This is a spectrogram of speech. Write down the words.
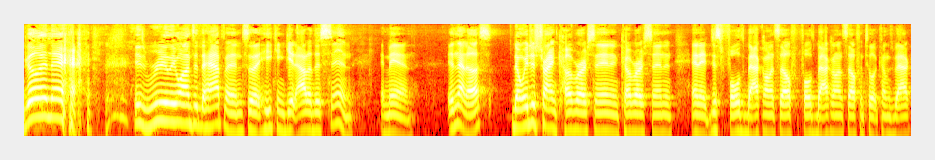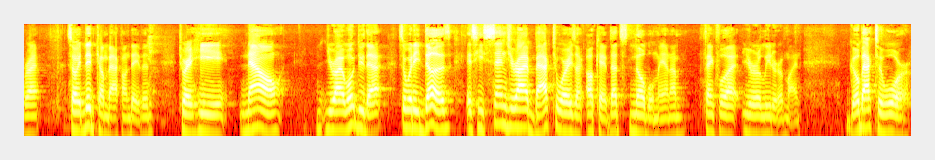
go in there. he really wants it to happen so that he can get out of this sin. And man, isn't that us? Don't we just try and cover our sin and cover our sin and, and it just folds back on itself, folds back on itself until it comes back, right? So it did come back on David to where he now, Uriah won't do that. So what he does is he sends Uriah back to where he's like, okay, that's noble, man. I'm thankful that you're a leader of mine. Go back to war,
